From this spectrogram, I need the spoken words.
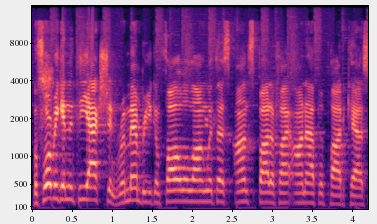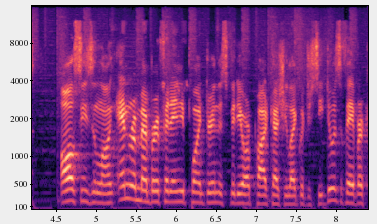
Before we get into the action, remember you can follow along with us on Spotify, on Apple Podcasts all season long. And remember, if at any point during this video or podcast you like what you see, do us a favor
